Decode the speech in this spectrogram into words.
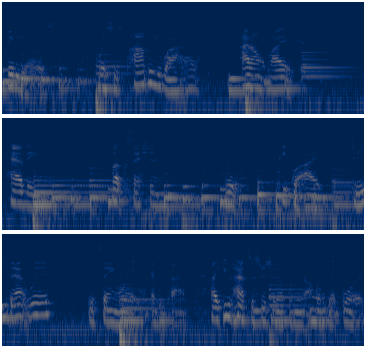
videos, which is probably why I don't like having fuck sessions with people I do that with the same way every time. Like you have to switch it up for me or I'm going to get bored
